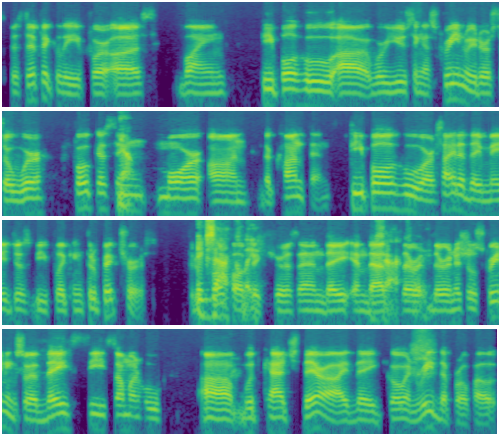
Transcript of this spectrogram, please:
specifically for us blind people who uh, were using a screen reader. So we're focusing more on the content. People who are sighted, they may just be flicking through pictures. Through profile pictures, and they and that's their their initial screening. So if they see someone who uh, would catch their eye, they go and read the profile.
